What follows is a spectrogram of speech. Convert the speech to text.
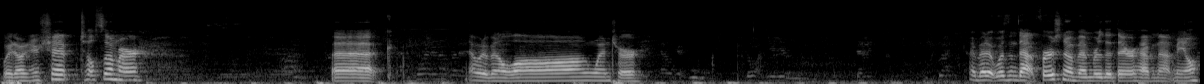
Wait on your ship till summer. Back. That would have been a long winter. I bet it wasn't that first November that they were having that meal.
